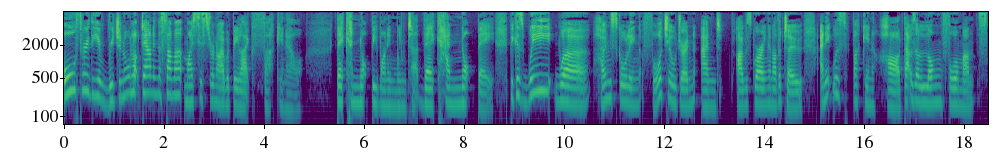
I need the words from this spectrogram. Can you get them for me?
all through the original lockdown in the summer, my sister and I would be like, fucking hell. There cannot be one in winter. There cannot be. Because we were homeschooling four children and I was growing another two, and it was fucking hard. That was a long four months.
